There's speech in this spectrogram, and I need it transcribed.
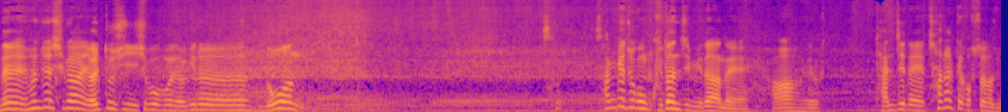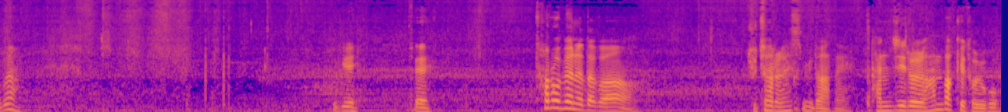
네, 현재 시간 12시 25분 여기는 노원 상- 상계주공 9단지입니다. 네. 아, 단지 내에 찾을 데가 없어 가지고요. 여기 네. 차로변에다가 주차를 했습니다. 네. 단지를 한 바퀴 돌고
